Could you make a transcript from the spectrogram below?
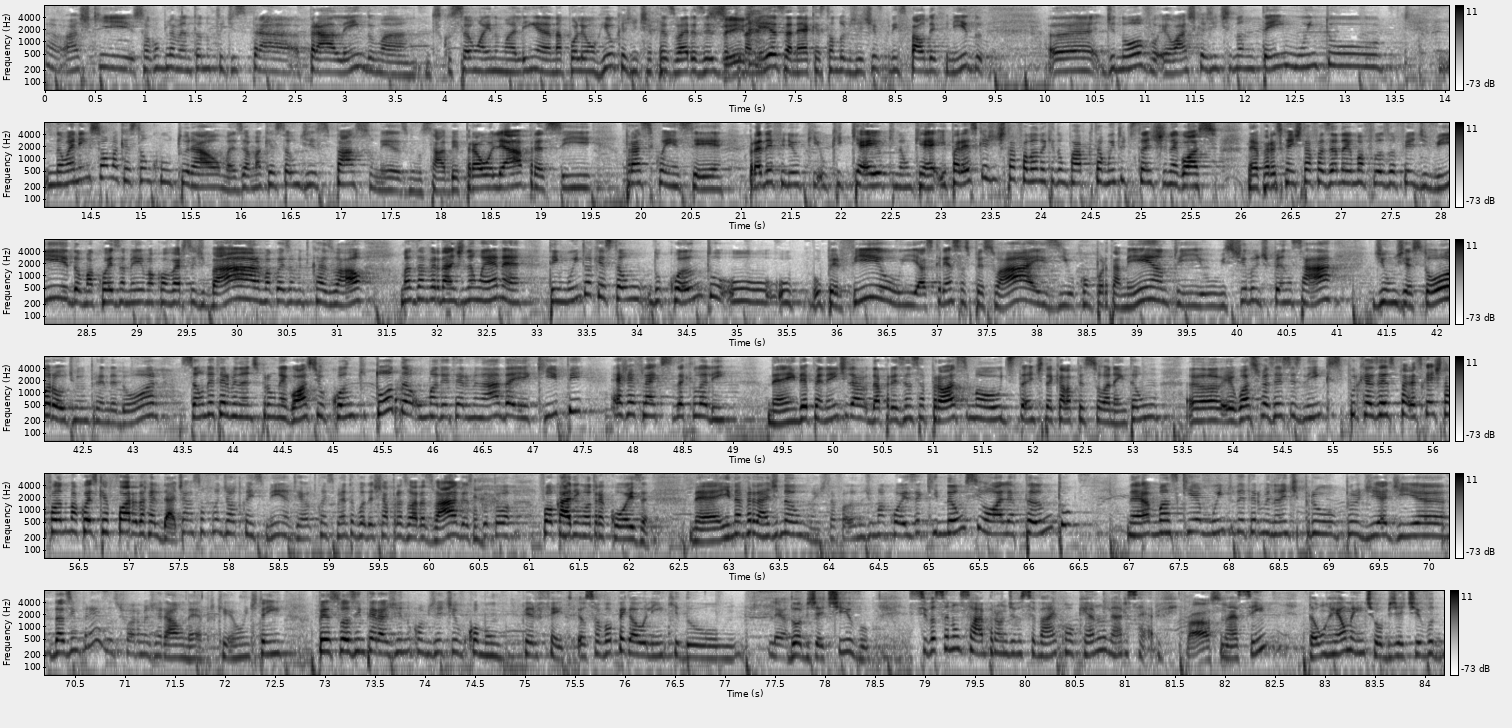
Eu acho que, só complementando, tu disse para além de uma discussão aí numa linha Napoleão Hill, que a gente já fez várias vezes Sim. aqui na mesa, né, a questão do objetivo principal definido. Uh, de novo, eu acho que a gente não tem muito não é nem só uma questão cultural, mas é uma questão de espaço mesmo, sabe? Para olhar para si, para se conhecer, para definir o que, o que quer e o que não quer. E parece que a gente está falando aqui de um papo que está muito distante de negócio, né? Parece que a gente está fazendo aí uma filosofia de vida, uma coisa meio uma conversa de bar, uma coisa muito casual, mas na verdade não é, né? Tem muito a questão do quanto o, o, o perfil e as crenças pessoais e o comportamento e o estilo de pensar de um gestor ou de um empreendedor são determinantes para um negócio e o quanto toda uma determinada equipe é reflexo daquilo ali. Né? Independente da, da, presença próxima ou distante daquela pessoa, né? Então, uh, eu gosto de fazer esses links porque às vezes parece que a gente está falando uma coisa que é fora da realidade. Ah, só falando de autoconhecimento, e autoconhecimento eu vou deixar para as horas vagas porque eu estou focado em outra coisa, né? E na verdade não, a gente está falando de uma coisa que não se olha tanto né? Mas que é muito determinante para o dia a dia das empresas de forma geral, né? Porque é onde tem pessoas interagindo com objetivo comum. Perfeito. Eu só vou pegar o link do, do objetivo. Se você não sabe para onde você vai, qualquer lugar serve. Ah, não é assim? Então, realmente, o objetivo.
